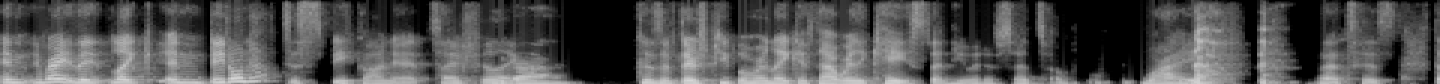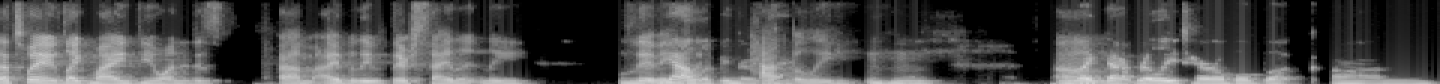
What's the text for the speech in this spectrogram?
And right, they like, and they don't have to speak on it. So I feel like yeah, because if there's people who are like, if that were the case, then he would have said so. Why? that's his. That's why, like, my view on it is, um, I believe they're silently living, Yeah, living their happily. Mhm. like Um, that really terrible book, um,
